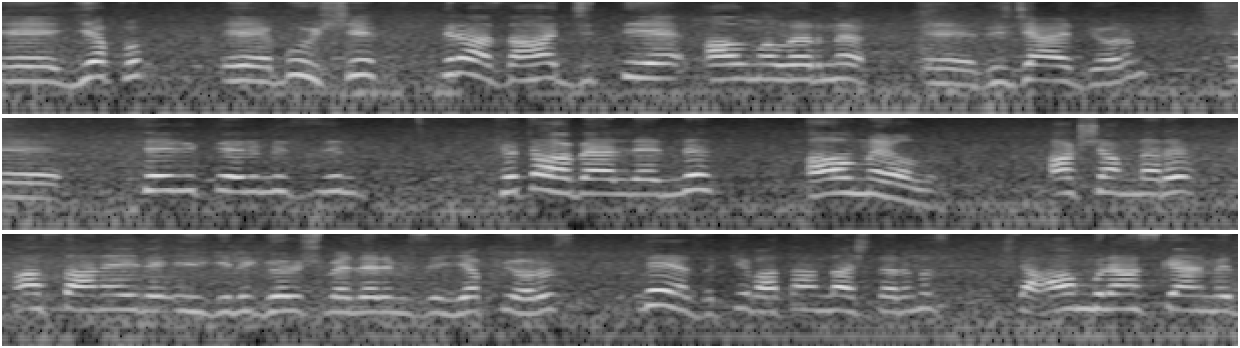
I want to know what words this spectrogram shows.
e, yapıp e, bu işi biraz daha ciddiye almalarını e, rica ediyorum. E, sevdiklerimizin kötü haberlerini almayalım. Akşamları hastaneyle ilgili görüşmelerimizi yapıyoruz. Ne yazık ki vatandaşlarımız işte ambulans gelmedi,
